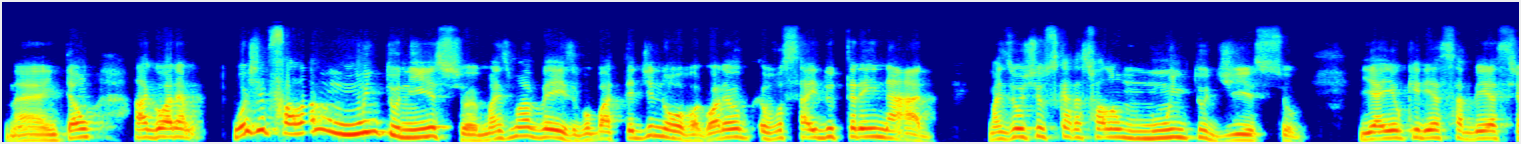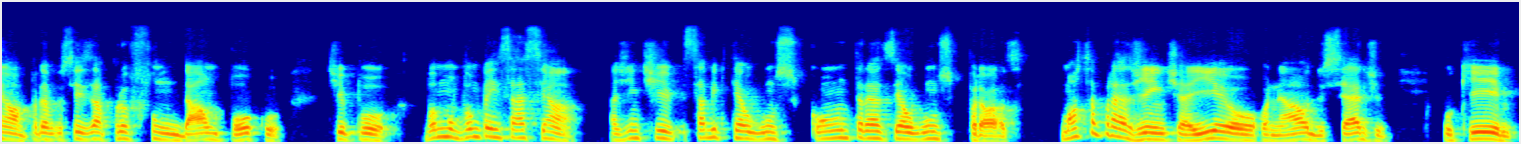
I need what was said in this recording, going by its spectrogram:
Né? Então, agora, hoje fala muito nisso, mais uma vez, eu vou bater de novo, agora eu, eu vou sair do treinar, mas hoje os caras falam muito disso. E aí eu queria saber, assim, ó, para vocês aprofundar um pouco, tipo, vamos, vamos pensar assim, ó, a gente sabe que tem alguns contras e alguns prós. Mostra para a gente aí, o Ronaldo e Sérgio, o que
